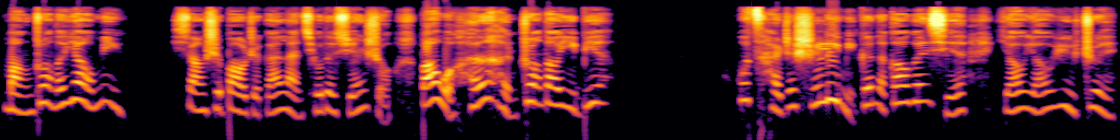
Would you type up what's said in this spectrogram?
莽撞的要命，像是抱着橄榄球的选手，把我狠狠撞到一边。我踩着十厘米跟的高跟鞋，摇摇欲坠，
